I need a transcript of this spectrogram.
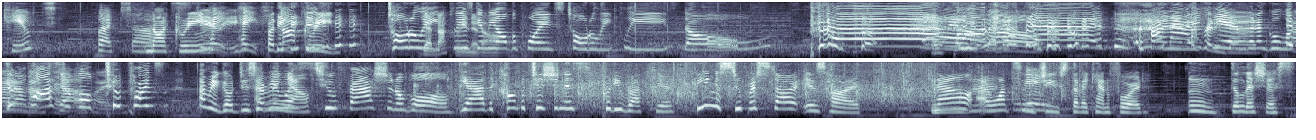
Cute, but uh, Not green. scary. Hey, hey, but not green. Totally. Yeah, not please green give me all. all the points. Totally, please. No. I'm out of here. I'm gonna go look It's at impossible. Two points. I'm gonna go do something Everyone's else. too fashionable. Yeah, the competition is pretty rough here. Being a superstar is hard. Now I want some It is. juice that I can't afford. Mmm, delicious.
